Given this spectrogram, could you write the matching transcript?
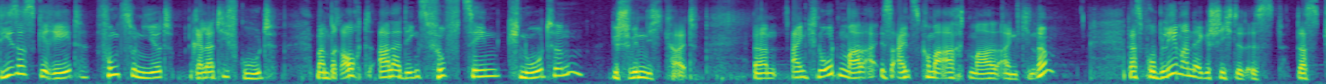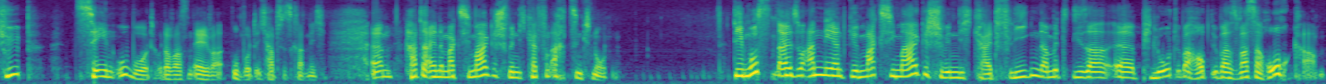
Dieses Gerät funktioniert relativ gut. Man braucht allerdings 15 Knoten Geschwindigkeit. Ähm, ein Knoten mal ist 1,8 mal ein Kinder. Das Problem an der Geschichte ist, das Typ 10 U-Boot oder was ein 11er U-Boot, ich habe es jetzt gerade nicht, ähm, hatte eine Maximalgeschwindigkeit von 18 Knoten. Die mussten also annähernd Maximalgeschwindigkeit fliegen, damit dieser äh, Pilot überhaupt übers Wasser hochkam.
